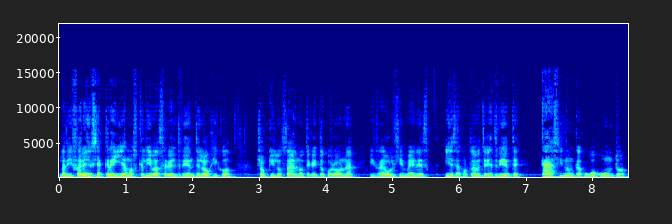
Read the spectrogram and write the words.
La diferencia creíamos que le iba a ser el tridente lógico, Chucky Lozano, Tecaito Corona y Raúl Jiménez, y desafortunadamente ese tridente casi nunca jugó junto,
